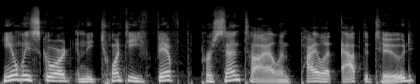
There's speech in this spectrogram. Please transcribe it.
He only scored in the 25th percentile in pilot aptitude,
